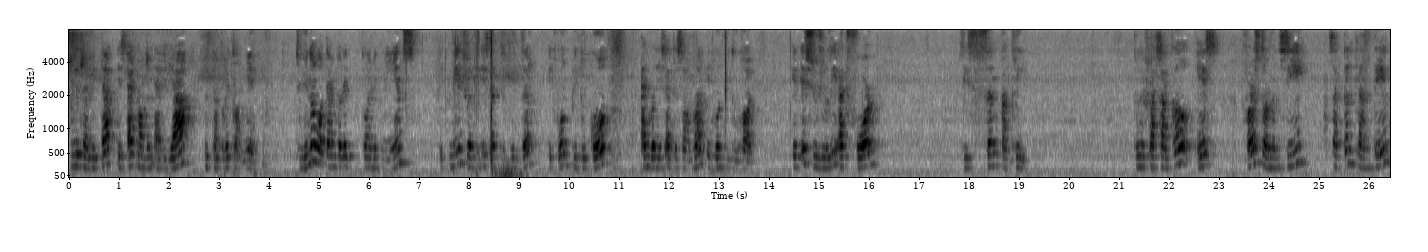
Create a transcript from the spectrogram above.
tulip's habitat is at mountain area with temperate climate. Do you know what temperate climate means? It means when it is at the winter, it won't be too cold, and when it's at the summer, it won't be too hot. It is usually at 4 season country. Tulip cycle is first dormancy, second planting,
